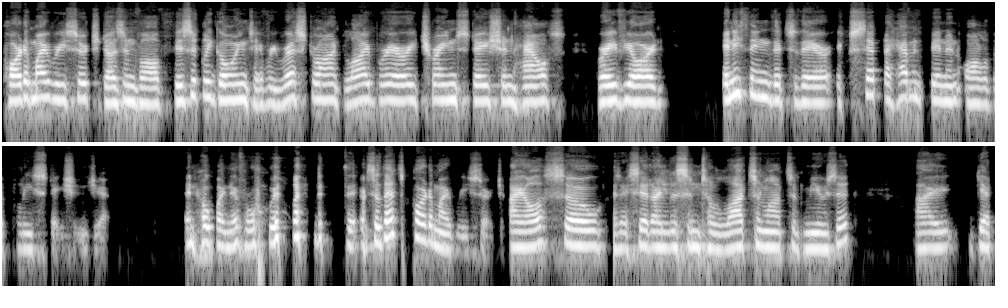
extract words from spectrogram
part of my research does involve physically going to every restaurant, library, train station, house, graveyard, anything that's there, except I haven't been in all of the police stations yet and mm. hope I never will end up there. So that's part of my research. I also, as I said, I listen to lots and lots of music. I get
